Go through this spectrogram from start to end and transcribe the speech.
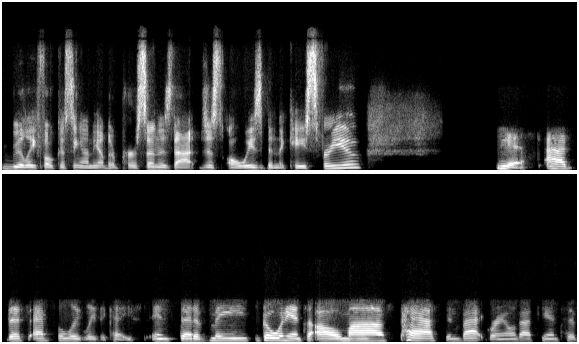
really focusing on the other person? Is that just always been the case for you? Yes, I, that's absolutely the case. Instead of me going into all my past and background, I tend to,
